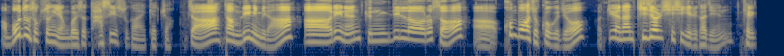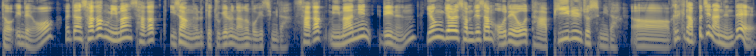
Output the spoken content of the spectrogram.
어, 모든 속성의 영보에서 다 쓰일 수가 있겠죠. 자, 다음 린입니다. 아, 린은 근딜러로서 어, 콤보가 좋고 그죠? 어, 뛰어난 기절 CC기를 가진 캐릭터인데요. 일단 사각 미만, 사각 이상 이렇게 두 개로 나눠 보겠습니다. 사각 미만인 린은 연결 3대3, 5대5 다 B를 줬습니다. 어, 그렇게 나쁘진 않는데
